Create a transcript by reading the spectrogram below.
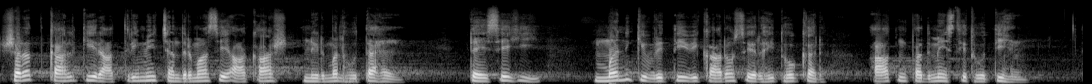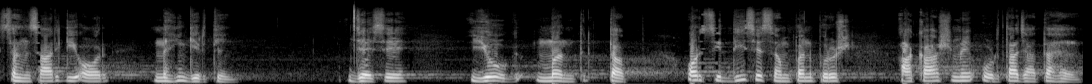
शरत काल की रात्रि में चंद्रमा से आकाश निर्मल होता है। तैसे ही मन की वृत्ति विकारों से रहित होकर आत्मपद में स्थित होती हैं। संसार की ओर नहीं गिरती। जैसे योग, मंत्र, तप और सिद्धि से संपन्न पुरुष आकाश में उड़ता जाता है,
